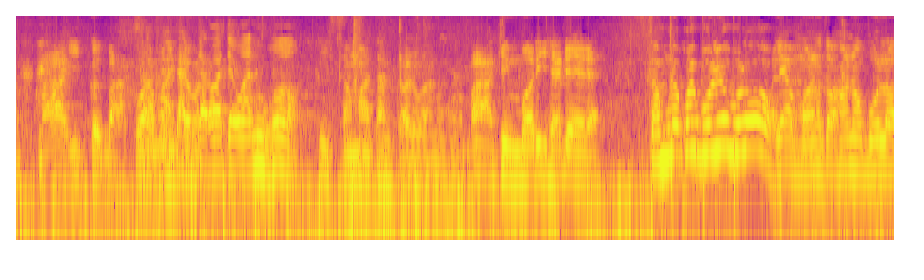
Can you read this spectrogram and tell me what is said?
પહાડે ઈ કોઈ સમાધાન કરવા જવાનું હ. ઈ સમાધાન કરવાનું હો. બાકી મરી છે હેડે. તમને કોઈ બોલ્યો? બોલો. અલ્યા મને તો હાનો બોલો.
